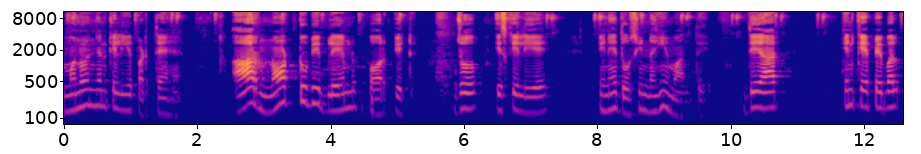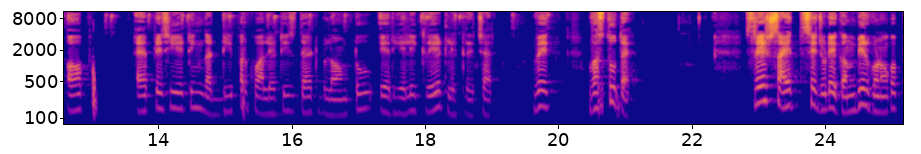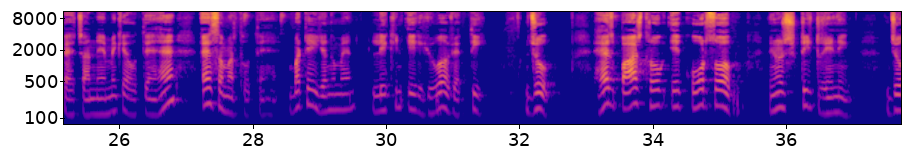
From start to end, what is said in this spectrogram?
मनोरंजन के लिए पढ़ते हैं। Are not to be blamed for it जो इसके लिए इन्हें दोषी नहीं मानते। They are incapable of appreciating the deeper qualities that belong to a really great literature वे वस्तुतः श्रेष्ठ साहित्य से जुड़े गंभीर गुणों को पहचानने में क्या होते हैं? असमर्थ होते हैं। बट ए यंग मैन लेकिन एक युवा व्यक्ति, जो has pass through a course of university training जो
